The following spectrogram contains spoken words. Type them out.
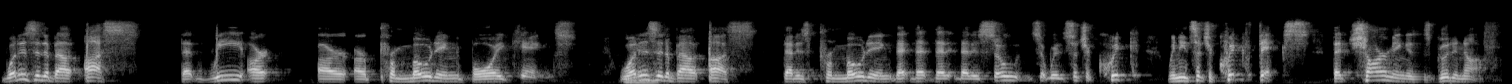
What is it about us that we are are are promoting boy kings? What yeah. is it about us that is promoting that that that that is so so we're such a quick we need such a quick fix that charming is good enough.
